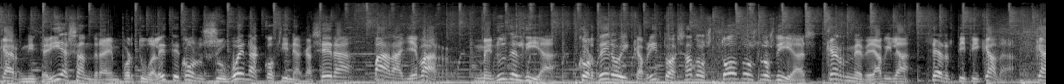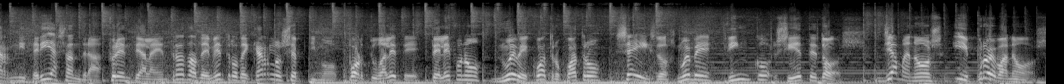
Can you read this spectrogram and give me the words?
Carnicería Sandra en Portugalete con su buena cocina casera para llevar. Menú del día, cordero y cabrito asados todos los días, carne de Ávila certificada. Carnicería Sandra, frente a la entrada de Metro de Carlos VII, Portugalete, teléfono 944-629-572. Llámanos y pruébanos.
